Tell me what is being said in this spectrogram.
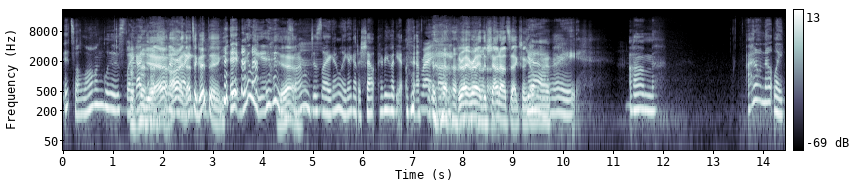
It's a long list. Like I Yeah, know, all right, like, that's a good thing. It really is. Yeah. So I'm just like I'm like I gotta shout everybody out. No. Right. right, right. The shout out section. yeah, right. Um, I don't know. Like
